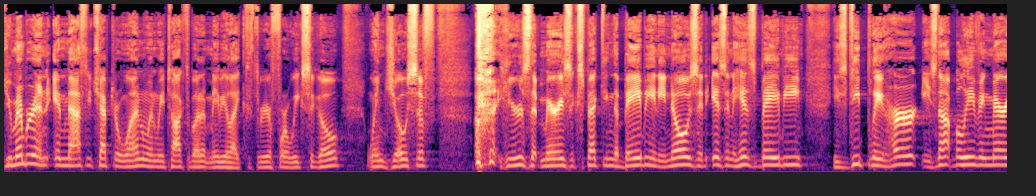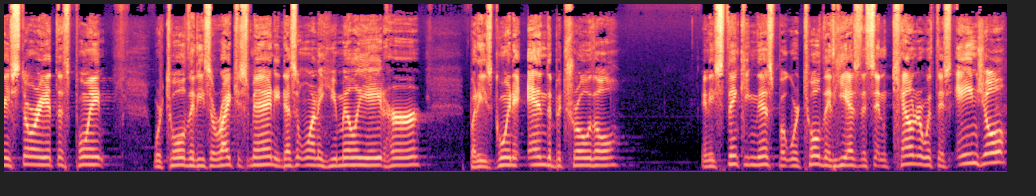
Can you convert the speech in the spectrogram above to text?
Do you remember in, in Matthew chapter 1 when we talked about it maybe like three or four weeks ago? When Joseph hears that Mary's expecting the baby and he knows it isn't his baby. He's deeply hurt. He's not believing Mary's story at this point. We're told that he's a righteous man. He doesn't want to humiliate her, but he's going to end the betrothal. And he's thinking this, but we're told that he has this encounter with this angel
